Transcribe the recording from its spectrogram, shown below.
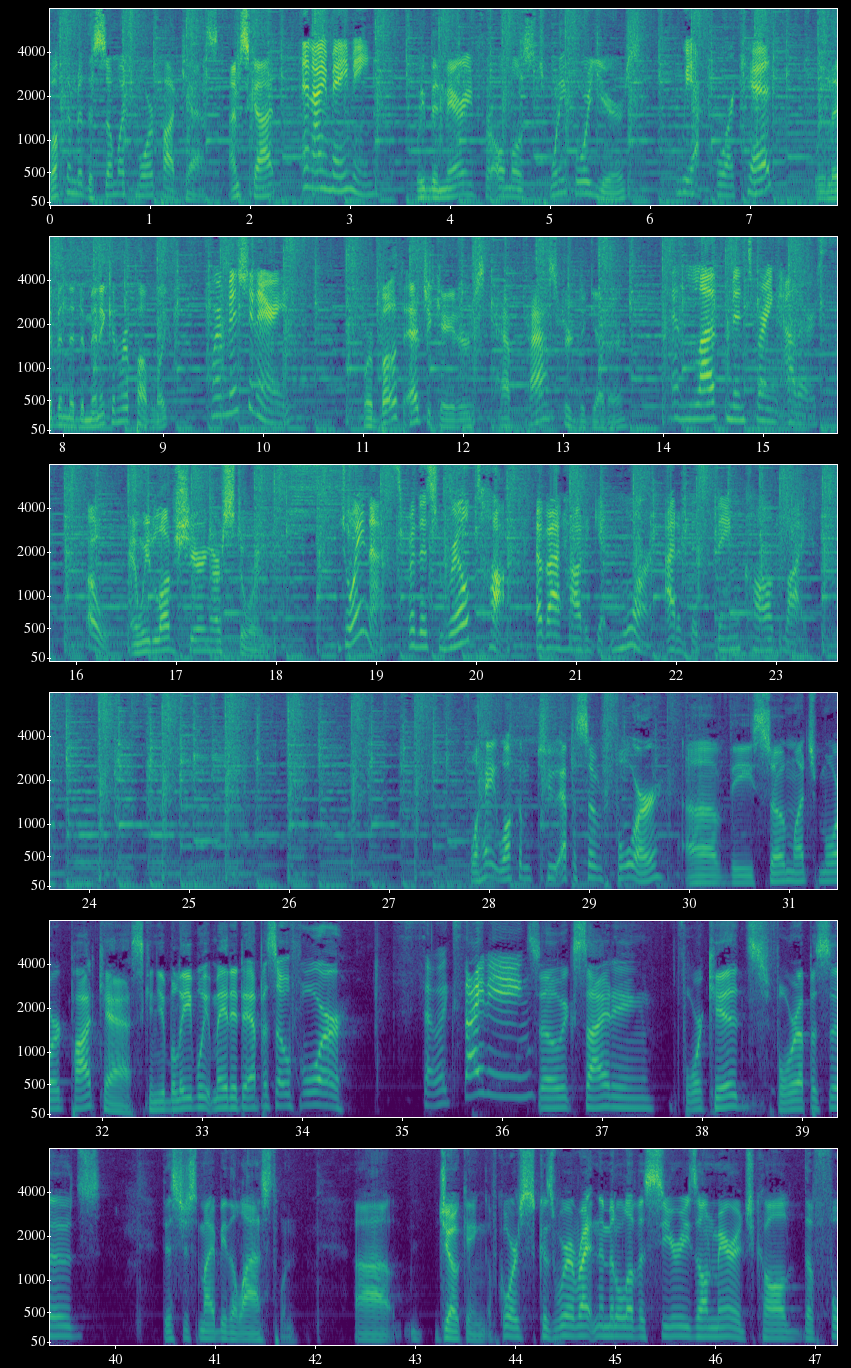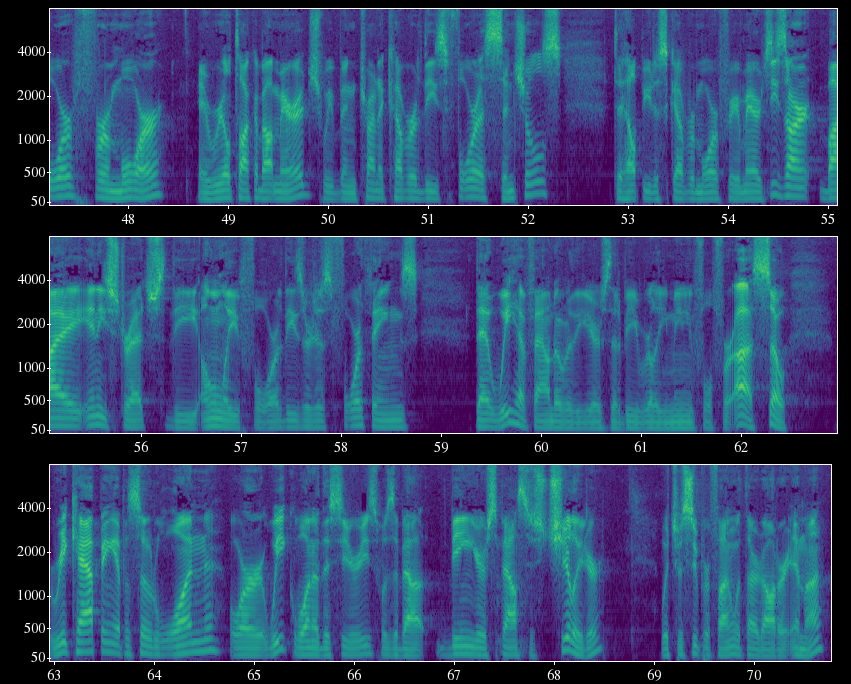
Welcome to the So Much More podcast. I'm Scott. And I'm Amy. We've been married for almost 24 years. We have four kids. We live in the Dominican Republic. We're missionaries. We're both educators, have pastored together, and love mentoring others. Oh, and we love sharing our story. Join us for this real talk about how to get more out of this thing called life. Well, hey, welcome to episode four of the So Much More podcast. Can you believe we made it to episode four? So exciting. So exciting. Four kids, four episodes. This just might be the last one. Uh, joking, of course, because we're right in the middle of a series on marriage called The Four for More, a real talk about marriage. We've been trying to cover these four essentials to help you discover more for your marriage. These aren't by any stretch the only four. These are just four things that we have found over the years that'd be really meaningful for us. So, recapping episode one or week one of the series was about being your spouse's cheerleader, which was super fun with our daughter Emma.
